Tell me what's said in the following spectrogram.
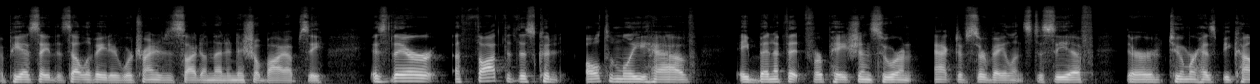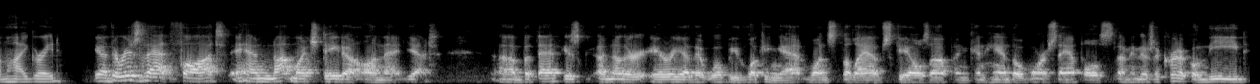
a PSA that's elevated. We're trying to decide on that initial biopsy. Is there a thought that this could ultimately have a benefit for patients who are in active surveillance to see if their tumor has become high grade? Yeah, there is that thought, and not much data on that yet. Uh, but that is another area that we'll be looking at once the lab scales up and can handle more samples. I mean, there's a critical need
